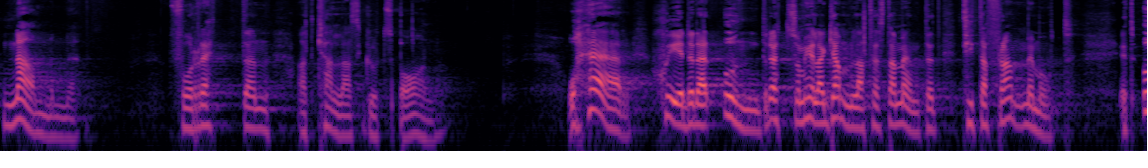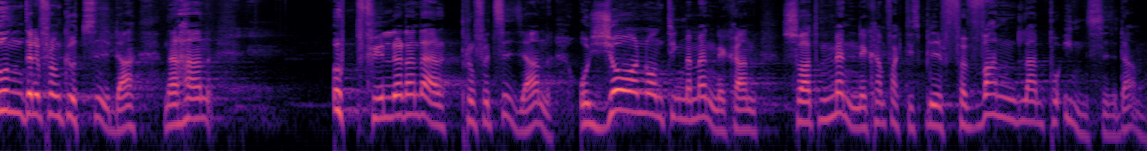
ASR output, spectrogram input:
namn får rätten att kallas Guds barn. Och här sker det där undret som hela gamla testamentet tittar fram emot. Ett under från Guds sida när han uppfyller den där profetian och gör någonting med människan så att människan faktiskt blir förvandlad på insidan.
